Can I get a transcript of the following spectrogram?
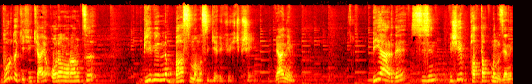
Buradaki hikaye oran orantı birbirine basmaması gerekiyor hiçbir şeyin. Yani bir yerde sizin bir şeyi patlatmanız yani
